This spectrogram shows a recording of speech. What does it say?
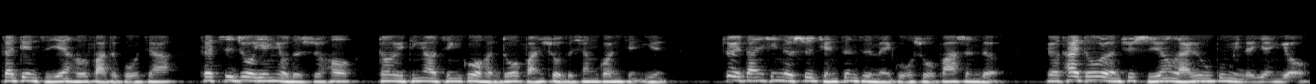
在电子烟合法的国家，在制作烟油的时候，都一定要经过很多繁琐的相关检验。最担心的是前阵子美国所发生的，有太多人去使用来路不明的烟油，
